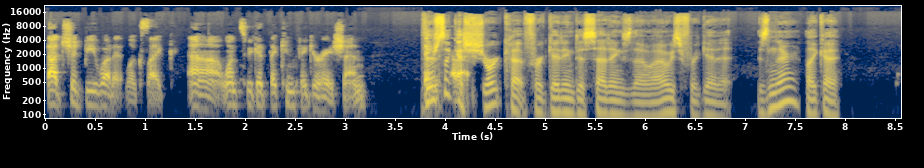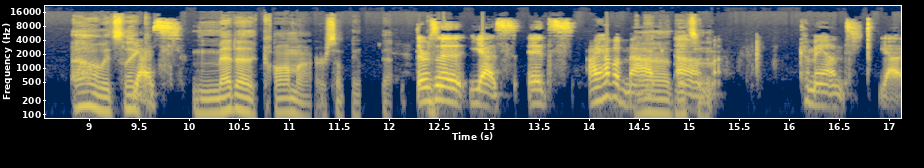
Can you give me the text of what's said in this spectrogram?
that should be what it looks like uh, once we get the configuration. There's like a shortcut for getting to settings though. I always forget it. Isn't there? Like a oh, it's like yes. meta comma or something like that. There's a yes. It's I have a Mac. Uh, um, command, yeah,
